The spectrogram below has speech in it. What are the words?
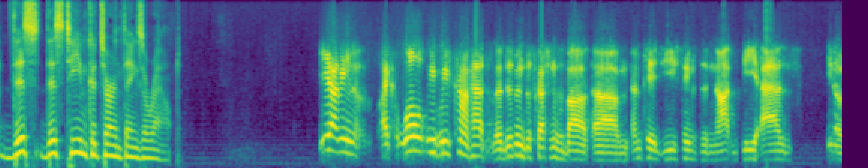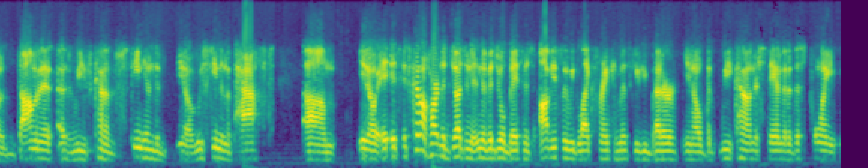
this this team could turn things around. Yeah, I mean, like, well, we, we've kind of had there's been discussions about um, MKG seems to not be as you know dominant as we've kind of seen him to you know we've seen in the past. Um, you know, it, it's kind of hard to judge an individual basis. Obviously, we'd like Frank Kaminsky to be better, you know, but we kind of understand that at this point,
